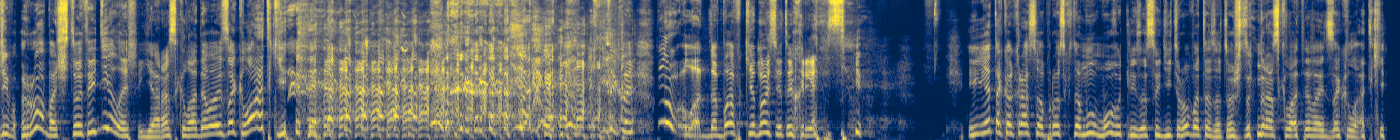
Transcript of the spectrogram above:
Типа, робот, что ты делаешь? Я раскладываю закладки. Такой, ну ладно, бабки носит и хрен с. И это как раз вопрос к тому, могут ли засудить робота за то, что он раскладывает закладки.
